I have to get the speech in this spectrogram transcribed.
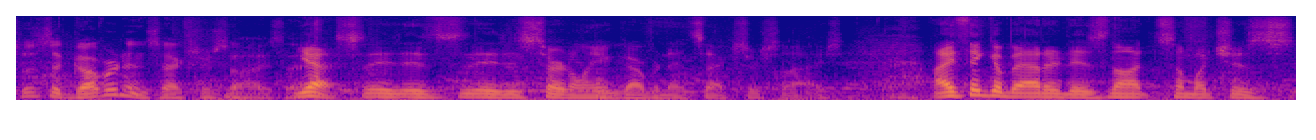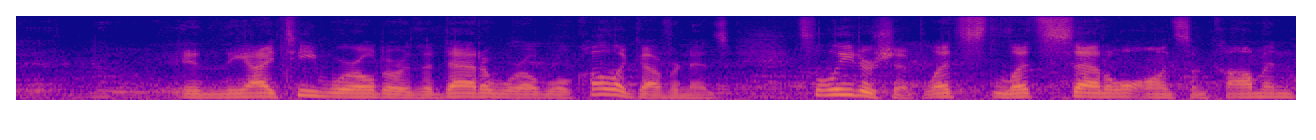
So it's a governance exercise. then. Yes, it is, it is certainly a governance exercise. I think about it as not so much as in the IT world or the data world, we'll call it governance. It's a leadership. Let's, let's settle on some common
